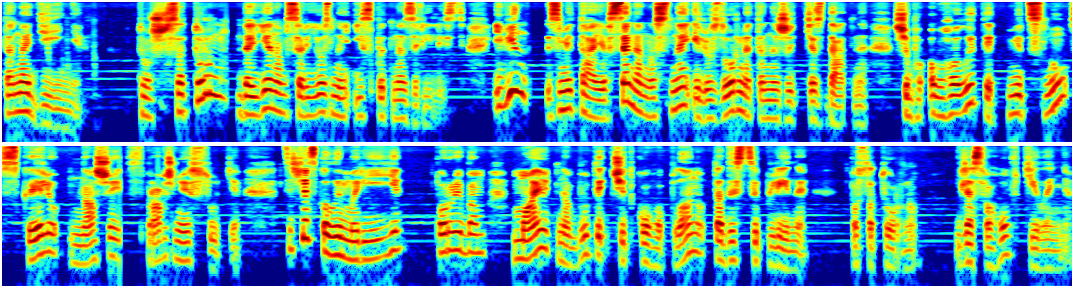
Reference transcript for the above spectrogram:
та надійні. Тож Сатурн дає нам серйозний іспит на зрілість, і він змітає все наносне, ілюзорне та нежиттєздатне, щоб обголити міцну скелю нашої справжньої суті. Це час, коли мрії по рибам мають набути чіткого плану та дисципліни по Сатурну для свого втілення.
